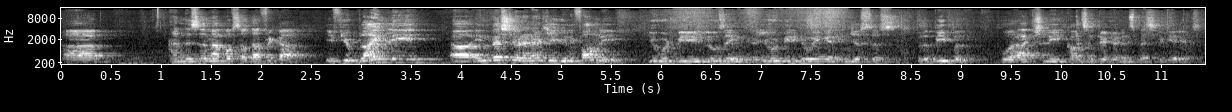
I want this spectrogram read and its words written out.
Uh, and this is a map of South Africa. If you blindly uh, invest your energy uniformly, you would be losing, you would be doing an injustice to the people who are actually concentrated in specific areas.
